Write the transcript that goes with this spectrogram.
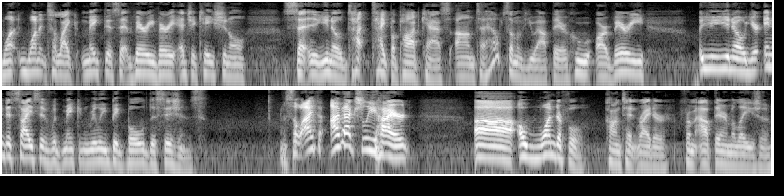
want, wanted to like make this a very very educational set you know t- type of podcast um, to help some of you out there who are very you, you know you're indecisive with making really big bold decisions. So I've I've actually hired uh, a wonderful content writer from out there in Malaysia.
